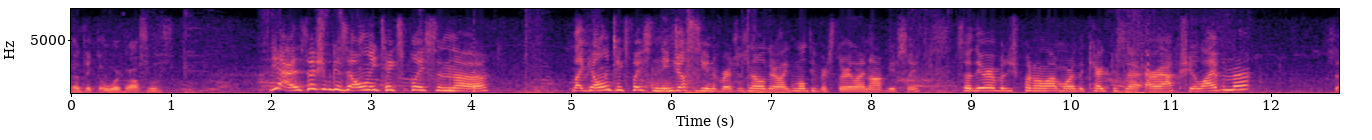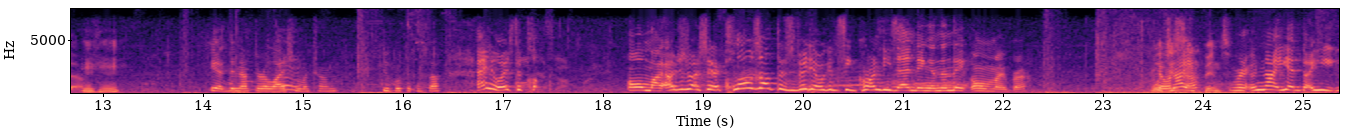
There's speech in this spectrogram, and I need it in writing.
that they could work off of. Yeah, especially because it only takes place in the, like it only takes place in the Injustice universe. There's no other like multiverse storyline, obviously. So they were able to just put in a lot more of the characters that are actually alive in that. So Mm-hmm. yeah, didn't have to rely so much on duplicates and stuff. Anyways, to close. Oh my! I was just about to say to close out this video, we can see Grundy's ending, and then they. Oh my, bro. What we're just not, happened? We're not yet. He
